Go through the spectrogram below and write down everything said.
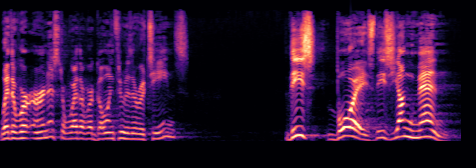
whether we're earnest, or whether we're going through the routines. These boys, these young men,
